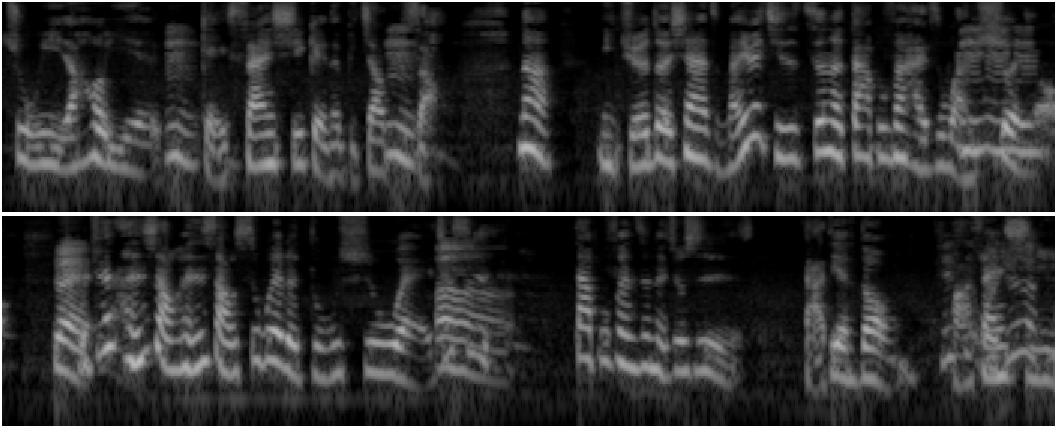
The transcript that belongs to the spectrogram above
注意，然后也给山西给的比较早。嗯、那你觉得现在怎么办？因为其实真的大部分孩子晚睡哦。嗯、对，我觉得很少很少是为了读书，哎，就是大部分真的就是打电动、滑山西、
